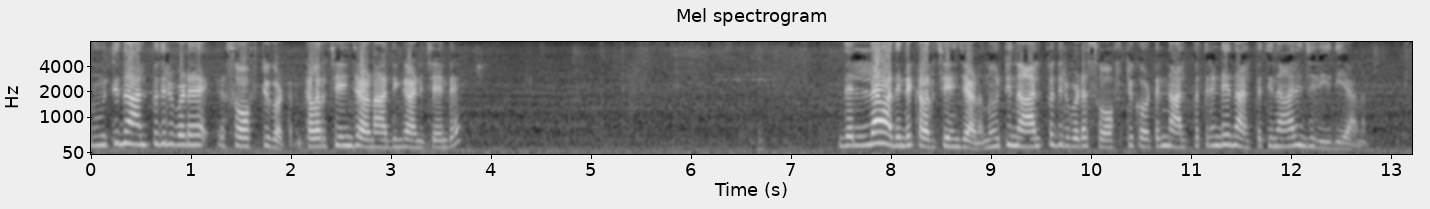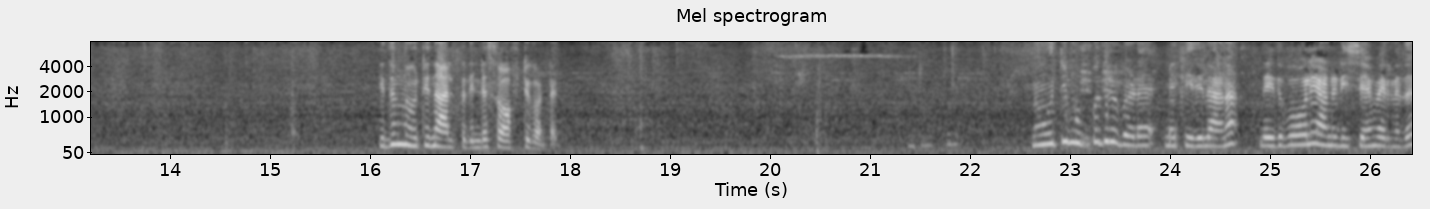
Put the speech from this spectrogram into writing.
നൂറ്റി നാൽപ്പത് രൂപയുടെ സോഫ്റ്റ് കോട്ടൺ കളർ ചേഞ്ച് ആണ് ആദ്യം കാണിച്ചതിന്റെ. ഇതെല്ലാം അതിന്റെ കളർ ചേഞ്ച് ആണ്. നൂറ്റി നാൽപ്പത് രൂപയുടെ സോഫ്റ്റ് കോട്ടൺ നാൽപ്പത്തിരണ്ട് നാൽപ്പത്തിനാല് ഇഞ്ച് രീതിയാണ്. ഇതും നൂറ്റി നാൽപ്പതിന്റെ സോഫ്റ്റ് കോട്ടൺ നൂറ്റി മുപ്പത് രൂപയുടെ മെറ്റീരിയലാണ് ഇതുപോലെയാണ് ഡിസൈൻ വരുന്നത്.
